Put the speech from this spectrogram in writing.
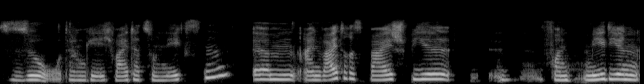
So, dann gehe ich weiter zum nächsten. Ähm, ein weiteres Beispiel äh, von Medien,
